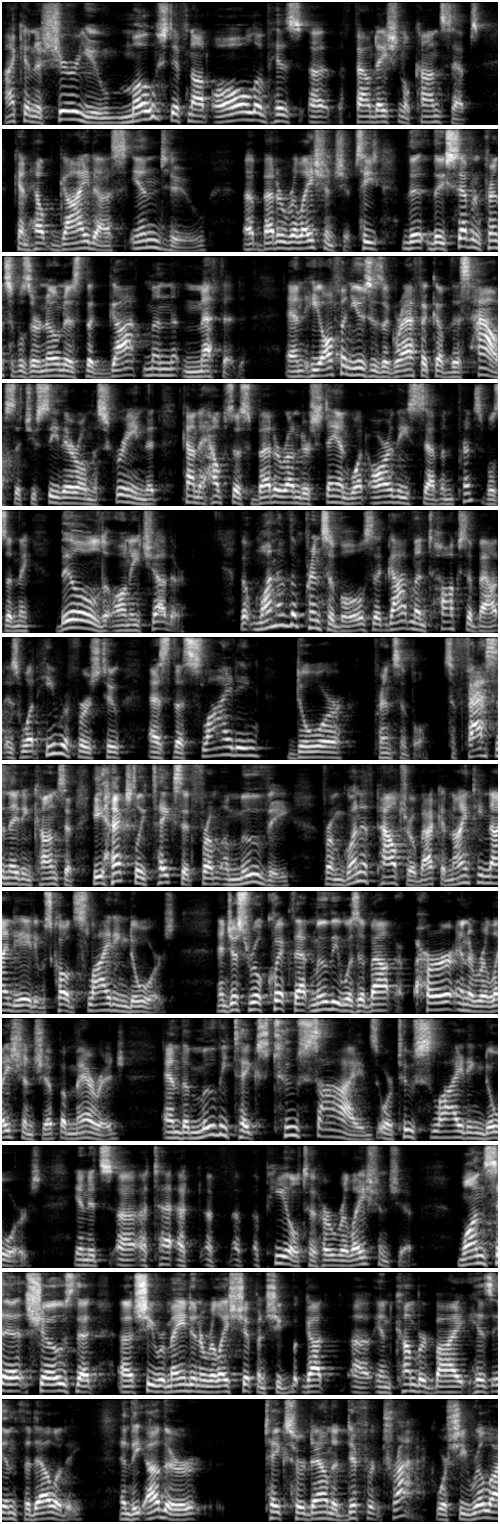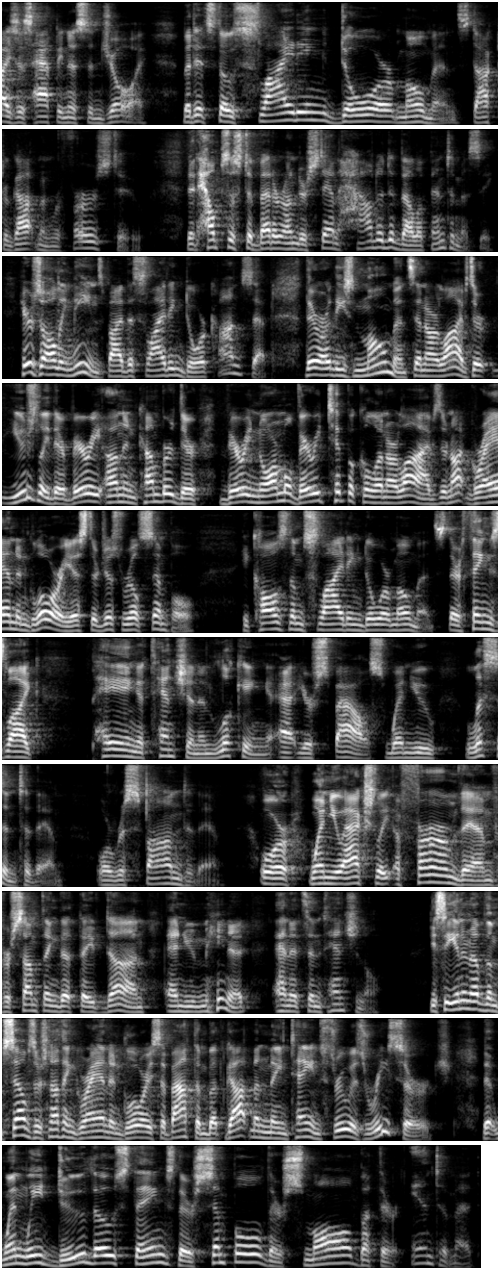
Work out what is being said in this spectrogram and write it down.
I can assure you, most, if not all, of his uh, foundational concepts can help guide us into uh, better relationships. He, the, the seven principles are known as the Gottman method. And he often uses a graphic of this house that you see there on the screen that kind of helps us better understand what are these seven principles, and they build on each other. But one of the principles that Gottman talks about is what he refers to as the sliding door principle. It's a fascinating concept. He actually takes it from a movie from Gwyneth Paltrow back in 1998. It was called Sliding Doors. And just real quick, that movie was about her in a relationship, a marriage, and the movie takes two sides or two sliding doors in its uh, appeal to her relationship. One says, shows that uh, she remained in a relationship and she got uh, encumbered by his infidelity. And the other takes her down a different track where she realizes happiness and joy. But it's those sliding door moments Dr. Gottman refers to that helps us to better understand how to develop intimacy. Here's all he means by the sliding door concept. There are these moments in our lives. They're usually they're very unencumbered, they're very normal, very typical in our lives. They're not grand and glorious, they're just real simple. He calls them sliding door moments. They're things like paying attention and looking at your spouse when you listen to them or respond to them, or when you actually affirm them for something that they've done and you mean it and it's intentional. You see, in and of themselves, there's nothing grand and glorious about them, but Gottman maintains through his research that when we do those things, they're simple, they're small, but they're intimate.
